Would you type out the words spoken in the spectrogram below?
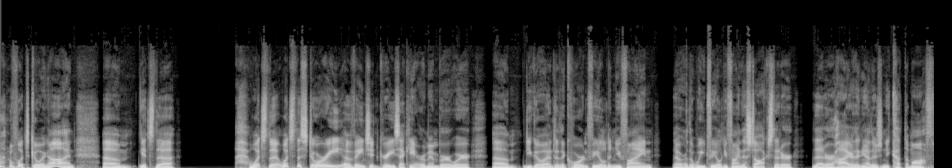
lot of what's going on. Um, it's the what's the what's the story of ancient Greece? I can't remember where um, you go into the cornfield and you find or the wheat field, you find the stalks that are that are higher than the others, and you cut them off.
